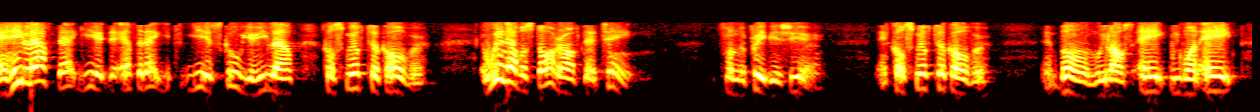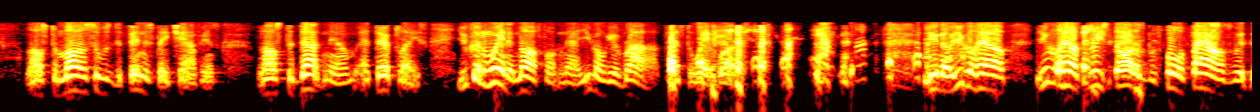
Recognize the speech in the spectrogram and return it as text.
And he left that year. After that year school year, he left. Coach Smith took over, and we never started off that team from the previous year. And Coach Smith took over, and boom, we lost eight. We won eight. Lost to Mullens, who was defending state champions. Lost to Ducknam at their place. You couldn't win in Northfork now. You're gonna get robbed. That's the way it was. you know, you're gonna have you're gonna have three starters with four fouls with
